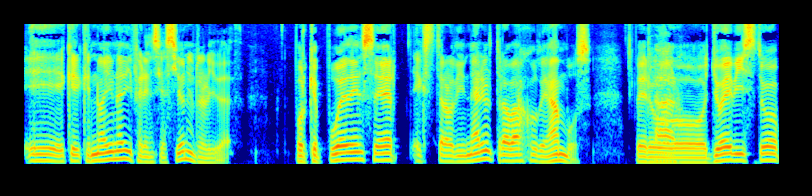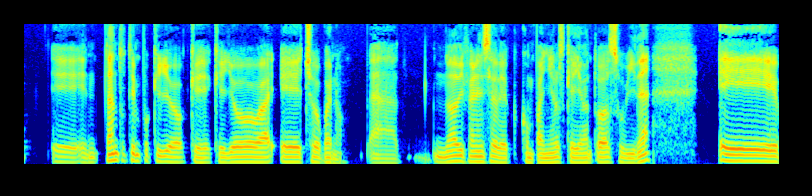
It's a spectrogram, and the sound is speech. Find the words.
eh, que, no hay una diferenciación en realidad, porque pueden ser extraordinario el trabajo de ambos, pero yo he visto eh, en tanto tiempo que yo, que, que yo he hecho, bueno, no a diferencia de compañeros que llevan toda su vida, eh,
